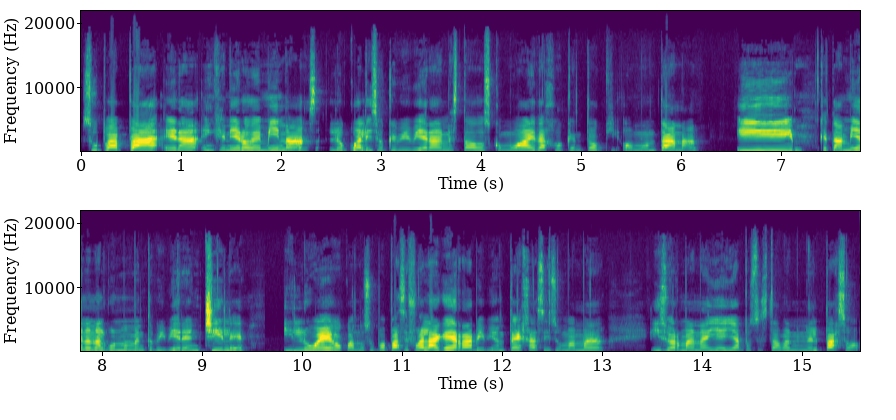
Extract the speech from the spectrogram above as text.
Su papá era ingeniero de minas, lo cual hizo que viviera en estados como Idaho, Kentucky o Montana, y que también en algún momento viviera en Chile. Y luego, cuando su papá se fue a la guerra, vivió en Texas y su mamá y su hermana y ella pues estaban en El Paso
